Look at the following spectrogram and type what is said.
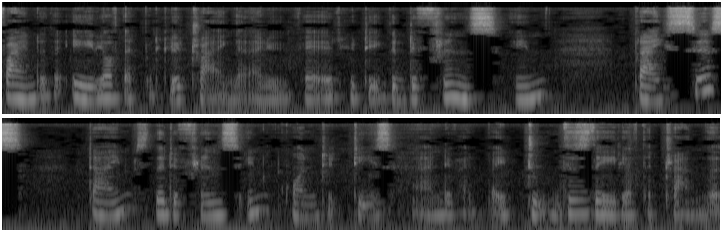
find the area of that particular triangle and you, where you take the difference in prices times the difference in quantities and divided by 2 this is the area of the triangle.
